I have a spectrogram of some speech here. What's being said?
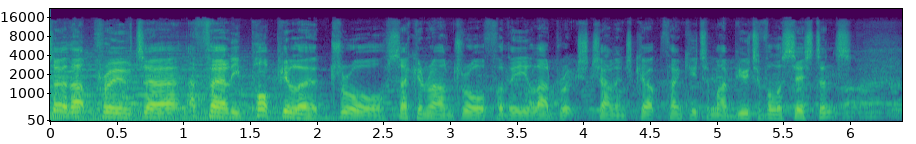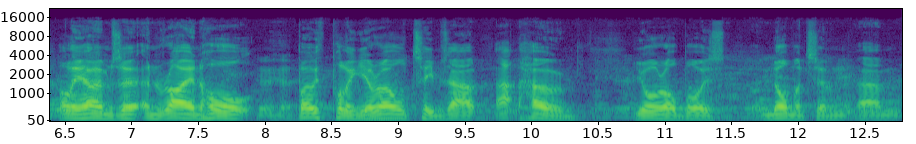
So that proved uh, a fairly popular draw, second round draw for the Ladbrokes Challenge Cup. Thank you to my beautiful assistants, Ollie Holmes and Ryan Hall, both pulling your old teams out at home. Your old boys, Normanton. Um,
